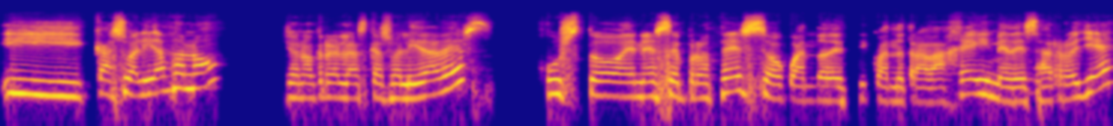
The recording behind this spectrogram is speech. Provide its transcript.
y casualidad o no, yo no creo en las casualidades, justo en ese proceso cuando, cuando trabajé y me desarrollé,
